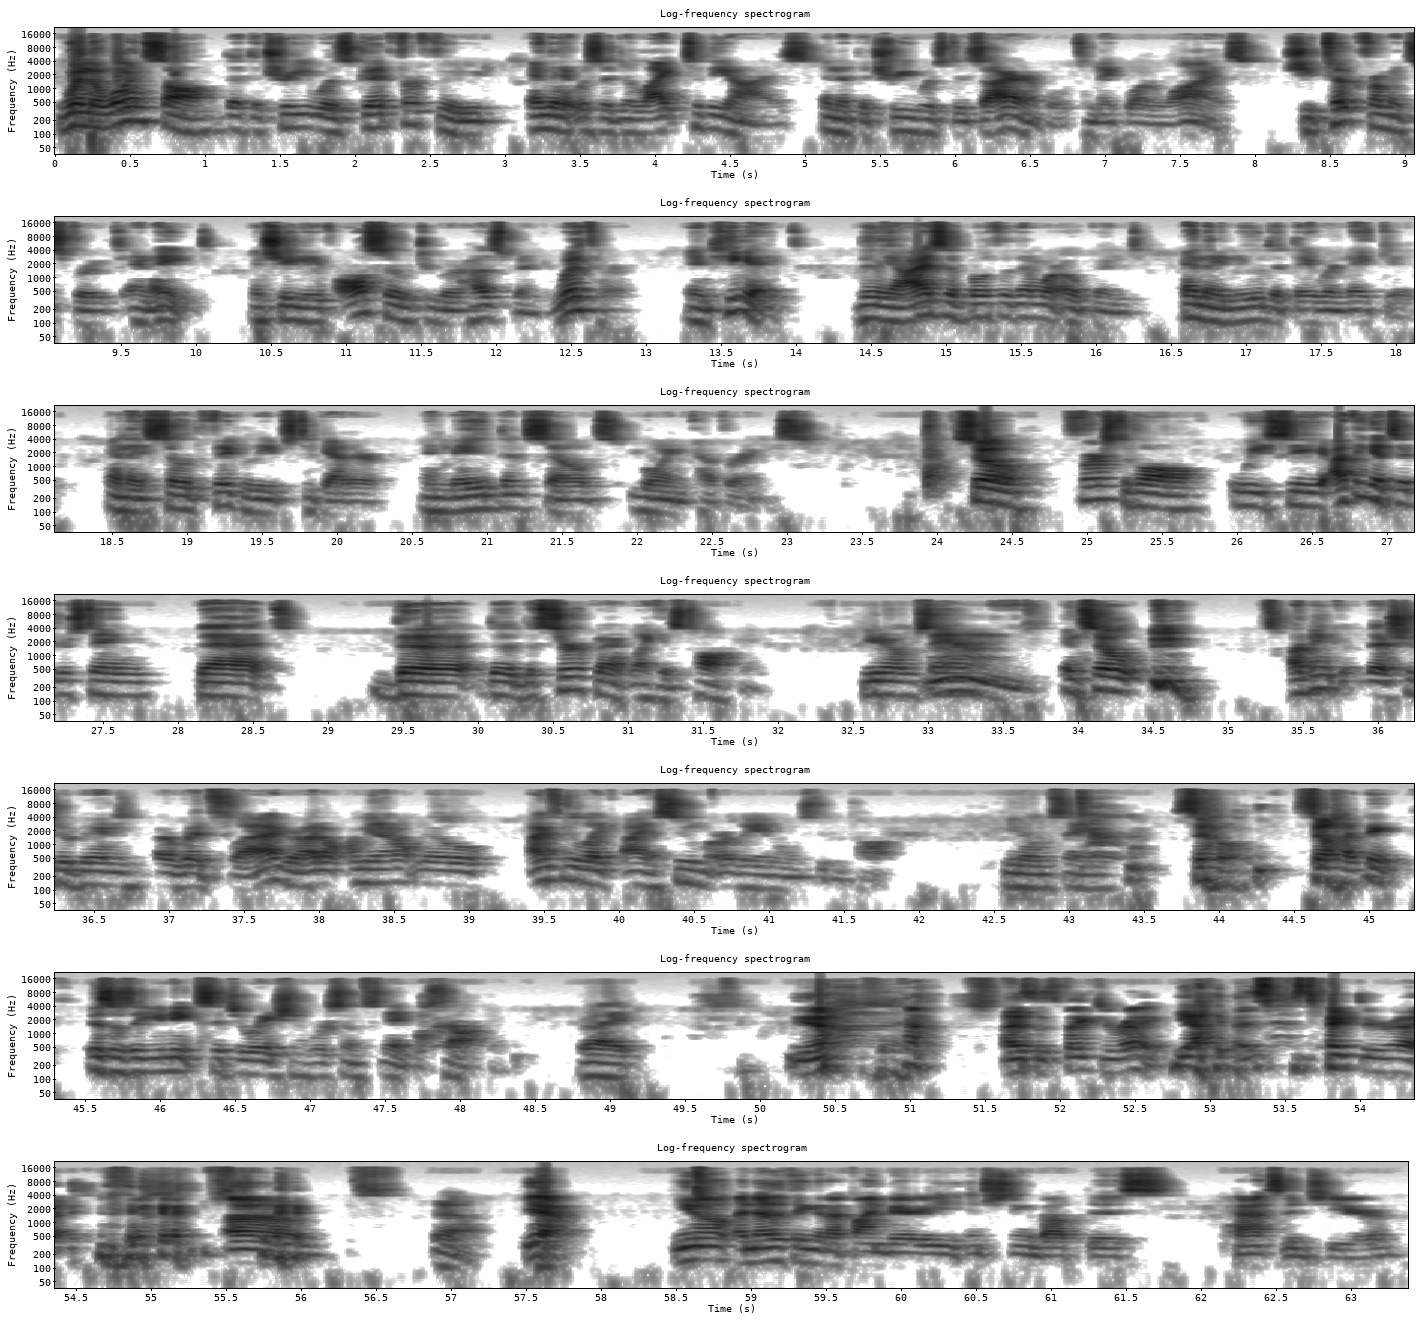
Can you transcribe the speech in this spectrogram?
When the woman saw that the tree was good for food, and that it was a delight to the eyes, and that the tree was desirable to make one wise, she took from its fruit and ate, and she gave also to her husband with her, and he ate. Then the eyes of both of them were opened, and they knew that they were naked, and they sewed fig leaves together and made themselves loin coverings. So, first of all, we see, I think it's interesting that the the the serpent like is talking. You know what I'm saying? Mm. And so I think that should have been a red flag, or I don't, I mean, I don't know. I feel like I assume early animals didn't talk. You know what I'm saying? so, so I think this was a unique situation where some snake was talking, right? You know, I suspect you're right. Yeah. I suspect you're right. Um, yeah. yeah. You know, another thing that I find very interesting about this passage here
